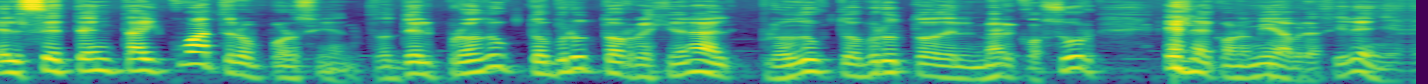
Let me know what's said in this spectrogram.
El 74% del Producto Bruto Regional, Producto Bruto del Mercosur, es la economía brasileña.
